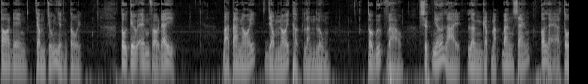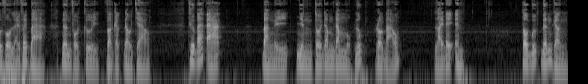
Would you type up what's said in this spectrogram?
to đen chăm chú nhìn tôi. Tôi kêu em vào đây. Bà ta nói, giọng nói thật lạnh lùng. Tôi bước vào, sực nhớ lại lần gặp mặt ban sáng, có lẽ tôi vô lễ với bà, nên vội cười và gật đầu chào. Thưa bác ạ. Bà Nghị nhìn tôi đăm đăm một lúc rồi bảo, lại đây em. Tôi bước đến gần,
